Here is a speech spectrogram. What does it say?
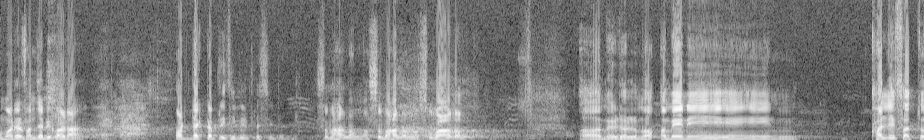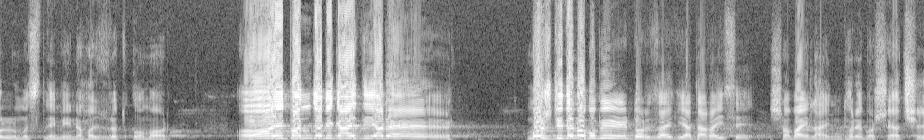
উমরের পাঞ্জাবি কয়টা? অর্ধেকটা পৃথিবীর প্রেসিডেন্ট সুবাহাল আল্লাহ সুবাহাল আল্লাহ সুবাহাল আল্লাহ আমিরুল মুমিনিন। খলিফাতুল মুসলিমিন হজরত ওমর। ওই পাঞ্জাবি গায়ে দিয়া রে, মসজিদে নববীর দরজায় গিয়া দাঁড়াইছে, সবাই লাইন ধরে বসে আছে।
